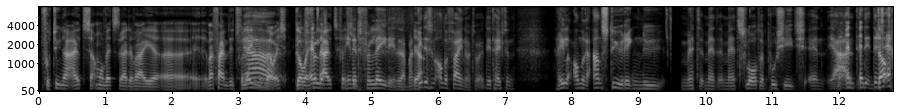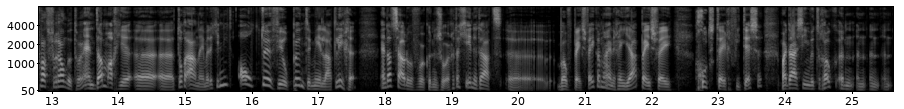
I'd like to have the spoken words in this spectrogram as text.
Fortuna uit, zijn allemaal wedstrijden waar, je, uh, waar Feyenoord in het verleden nog wel is. Go ahead uit. In het verleden inderdaad. Maar dit is een ander Feyenoord hoor. Dit heeft een hele andere aansturing nu met, met, met Slot en Pusic. En ja, en, er is echt wat veranderd hoor. En dan mag je uh, uh, toch aannemen dat je niet al te veel punten meer laat liggen. En dat zouden we voor kunnen zorgen dat je inderdaad uh, boven PSV kan eindigen. En ja, PSV goed tegen Vitesse. Maar daar zien we toch ook een, een, een,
